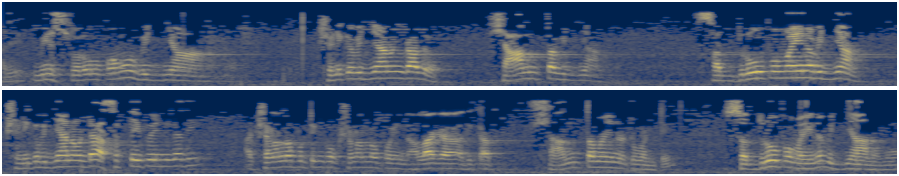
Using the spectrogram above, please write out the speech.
అది మీ స్వరూపము విజ్ఞానం క్షణిక విజ్ఞానం కాదు శాంత విజ్ఞానం సద్రూపమైన విజ్ఞానం క్షణిక విజ్ఞానం అంటే అసక్తి అయిపోయింది కదా ఆ క్షణంలో పుట్టి ఇంకో క్షణంలో పోయింది అలాగా అది కాదు శాంతమైనటువంటి సద్రూపమైన విజ్ఞానము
